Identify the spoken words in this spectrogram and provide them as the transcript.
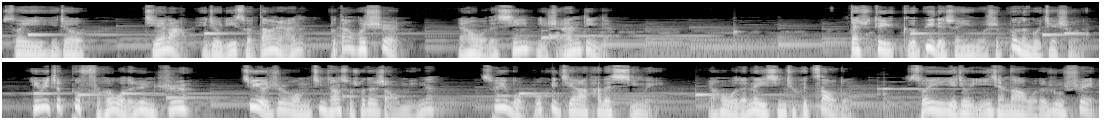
所以也就接纳，也就理所当然了。不当回事了，然后我的心也是安定的。但是对于隔壁的声音，我是不能够接受的，因为这不符合我的认知，这也是我们经常所说的扰民呢。所以我不会接纳他的行为，然后我的内心就会躁动，所以也就影响到我的入睡了。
